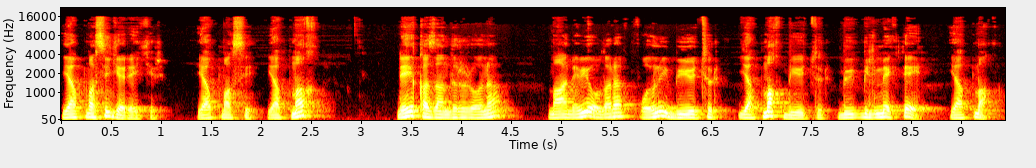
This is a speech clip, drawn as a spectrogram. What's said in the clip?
Yapması gerekir. Yapması, yapmak neyi kazandırır ona? Manevi olarak onu büyütür. Yapmak büyütür. Bilmek değil, yapmak.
